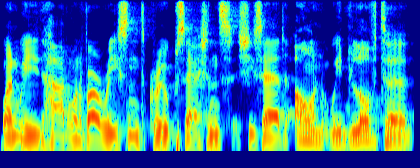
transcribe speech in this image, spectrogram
when we had one of our recent group sessions, she said, Oh, we'd love to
